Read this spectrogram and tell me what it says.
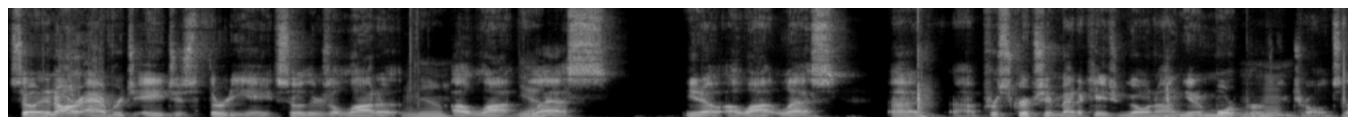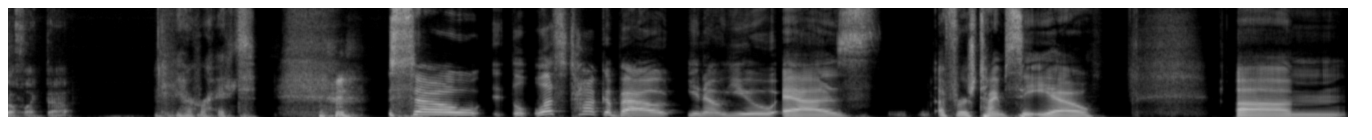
So, and our average age is 38. So there's a lot of no. a lot yeah. less. You know, a lot less uh, uh, prescription medication going on. You know, more birth mm-hmm. control and stuff like that. Yeah. Right. so let's talk about you know you as a first time CEO. Um,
